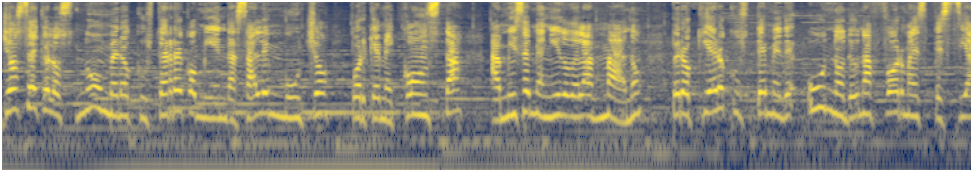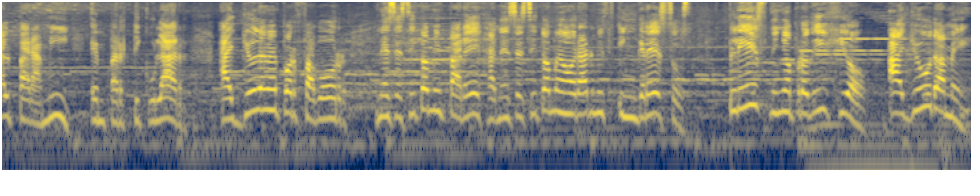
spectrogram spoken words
Yo sé que los números que usted recomienda salen mucho porque me consta, a mí se me han ido de las manos, pero quiero que usted me dé uno de una forma especial para mí en particular. Ayúdeme por favor, necesito a mi pareja, necesito mejorar mis ingresos. Please, niño prodigio, ayúdame.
